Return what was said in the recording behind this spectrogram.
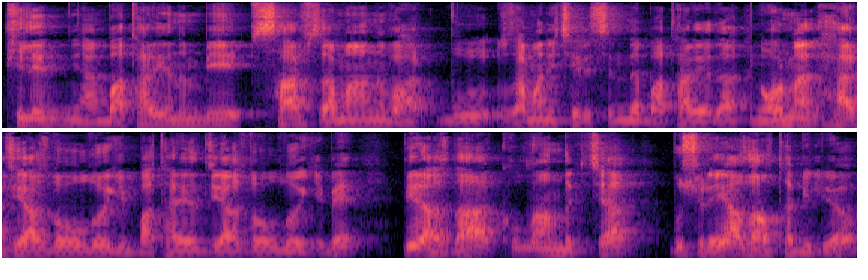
pilin yani bataryanın bir sarf zamanı var. Bu zaman içerisinde bataryada normal her cihazda olduğu gibi, bataryalı cihazda olduğu gibi biraz daha kullandıkça bu süreyi azaltabiliyor.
